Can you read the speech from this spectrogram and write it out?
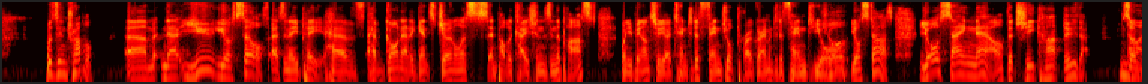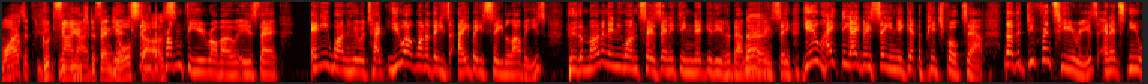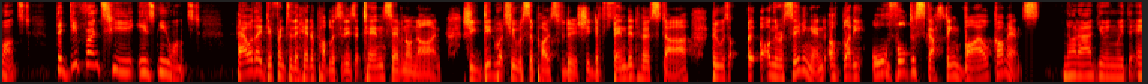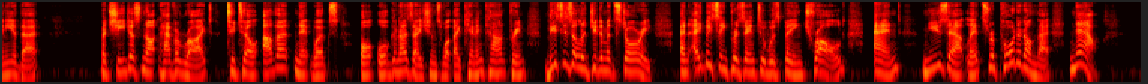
was in trouble. Um, now, you yourself, as an EP, have have gone out against journalists and publications in the past when you've been on Studio 10 to defend your program and to defend your Sure. your stars. You're saying now that she can't do that. so I'm why not. is it good for No, you no. to defend Yeah, your see, stars? The problem for you, Robbo, is that anyone who attack you are one of these ABC lovies who the moment anyone says anything negative about No. the ABC, you hate the ABC and you get the pitchforks out. No, the difference here is, and it's nuanced. The difference here is nuanced. How are they different to the head of publicities at 10, 7, or 9? She did what she was supposed to do. She defended her star, who was uh, on the receiving end of bloody awful, disgusting, vile comments. Not arguing with any of that, but she does not have a right to tell other networks or organizations what they can and can't print. This is a legitimate story. An ABC presenter was being trolled, and news outlets reported on that. Now,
